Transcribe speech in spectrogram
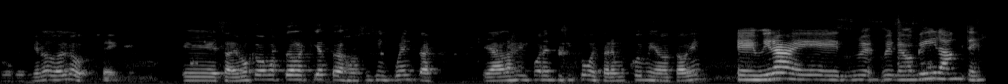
Ok, Mira, Eduardo, Sí. eh, sabemos que vamos a estar aquí hasta las 11.50. Ya a las 10.45 pues estaremos culminando, ¿está bien? Eh, mira, eh, me, me tengo que ir antes.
